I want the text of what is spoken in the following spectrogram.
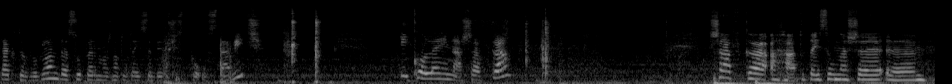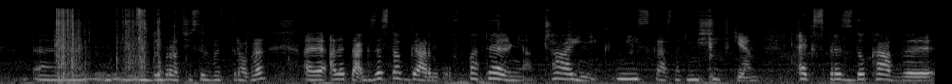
Tak to wygląda, super, można tutaj sobie wszystko ustawić. I kolejna szafka. Szafka, aha, tutaj są nasze e, e, dobroci sylwestrowe. E, ale tak, zestaw garnków, patelnia, czajnik, miska z takim sitkiem, ekspres do kawy,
